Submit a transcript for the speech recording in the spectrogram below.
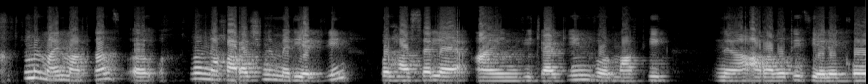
խղճում եմ այն մարդկանց, խղճում եմ նախ առաջինը մեր երկրին, որ հասել է այն վիճակին, որ մարդիկ առավոտից երեկո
